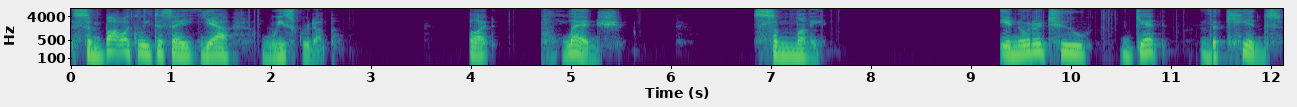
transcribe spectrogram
symbolically to say, yeah, we screwed up. but pledge some money in order to get the kids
